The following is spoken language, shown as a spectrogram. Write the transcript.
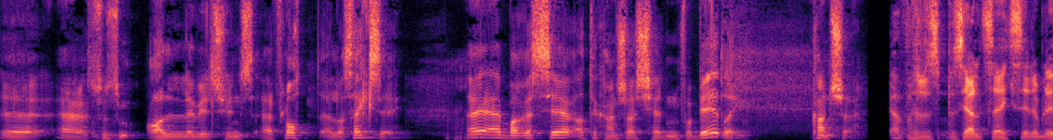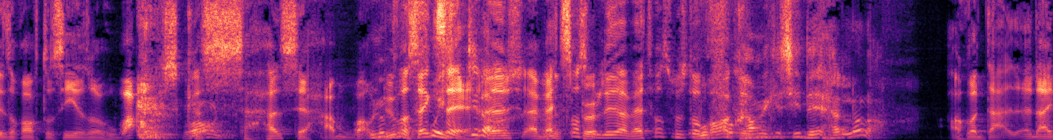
øh, er sånn som alle vil synes er flott eller sexy. Jeg bare ser at det kanskje har skjedd en forbedring. Kanskje. Ja, for Spesielt sexy. Det blir så rart å si så Wow, Wow. se her, se wow, Men du var sexy. ikke da? Jeg, jeg, vet hva som, jeg vet hva som står Hvorfor bak. kan vi ikke si det heller, da? Akkurat der Nei.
